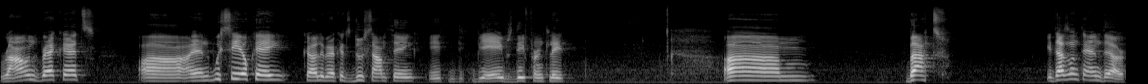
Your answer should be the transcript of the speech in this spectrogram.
round brackets. Uh, and we see, okay, curly brackets do something. It behaves differently. Um, but it doesn't end there.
